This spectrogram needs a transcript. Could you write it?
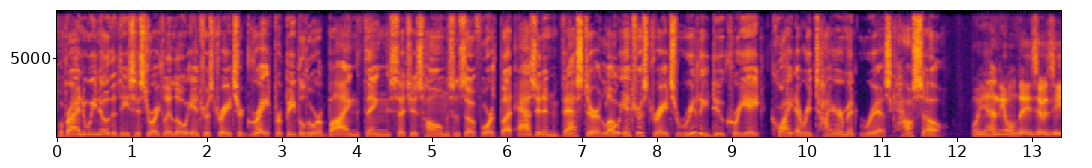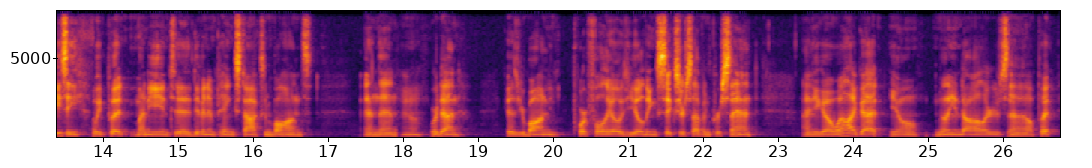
Well, Brian, we know that these historically low interest rates are great for people who are buying things such as homes and so forth. But as an investor, low interest rates really do create quite a retirement risk. How so? Well, yeah, in the old days, it was easy. We'd put money into dividend paying stocks and bonds, and then you know, we're done because your bond portfolio is yielding six or seven percent and you go, well, I've got you know million dollars, and I'll put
